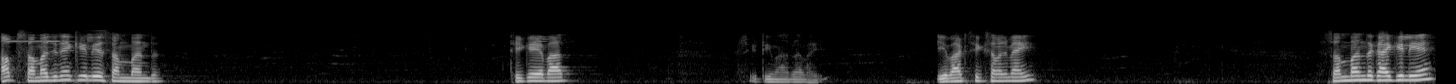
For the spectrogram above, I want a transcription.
अब समझने के लिए संबंध। ठीक है ये बात? सीटी मार रहा भाई। ये बात ठीक समझ में आई? संबंध काय के लिए?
